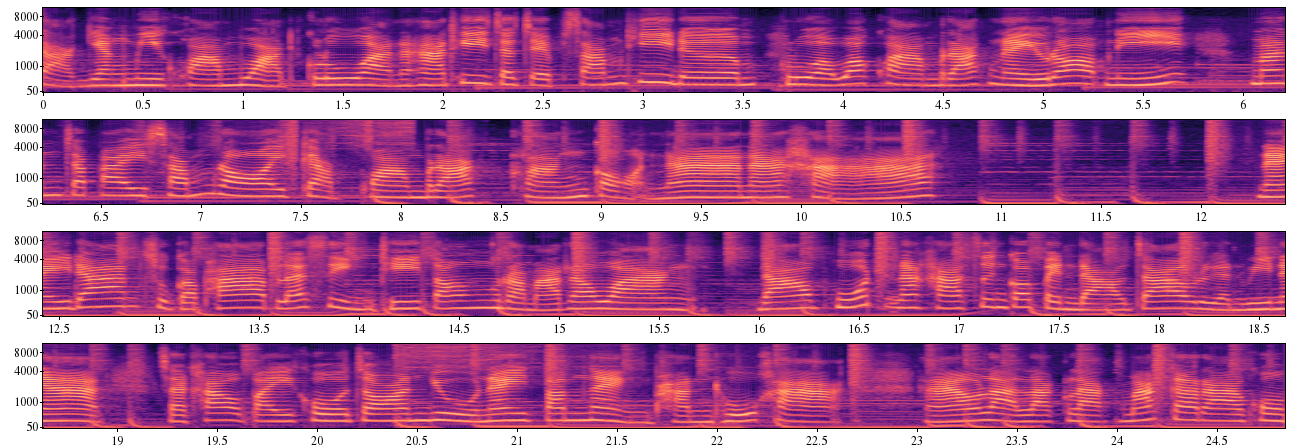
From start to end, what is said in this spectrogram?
จากยังมีความหวาดกลัวนะคะ ที่จะเจ็บซ้ำที่เดิม กลัวว่าความรักในรอบนี้ มันจะไปซ้ำรอยกับความรักครั้งก่อนหน้านะคะในด้านสุขภาพและสิ่งที่ต้องระมัดระวัง ดาวพุธนะคะ ซึ่งก็เป็นดาวเจ้าเรือนวินาศจะเข้าไปโคจรอยู่ในตำแหน่งพันธุค่ะ เอาล่ะหลักๆ มกราคม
